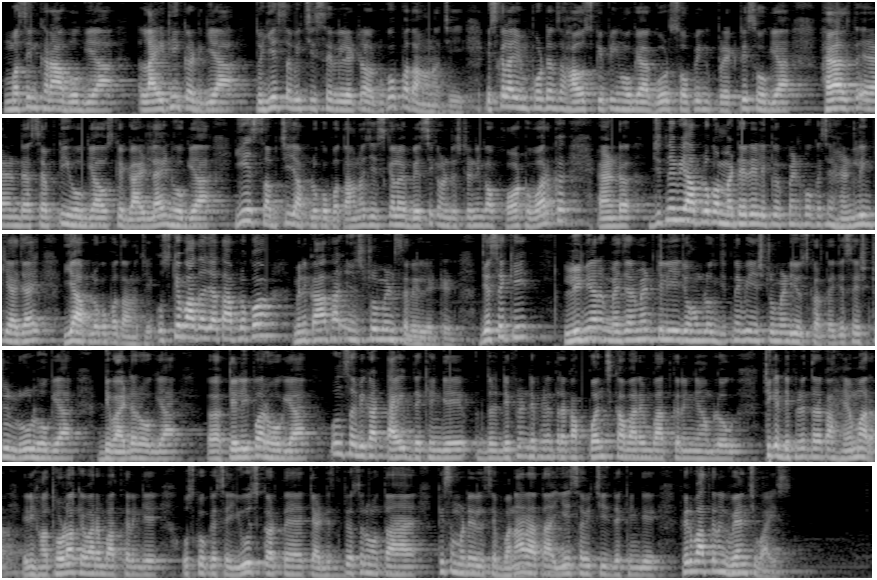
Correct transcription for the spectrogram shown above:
मशीन खराब हो गया, लाइट ही कट गया तो ये सभी चीज़ से रिलेटेड आपको पता होना चाहिए। इसके अलावा इंपॉर्टेंस हाउस कीपिंग हो गया गुड शॉपिंग प्रैक्टिस हो गया हेल्थ एंड सेफ्टी हो गया, उसके गाइडलाइन हो गया, ये सब चीज़ आप लोग को पता होना चाहिए। इसके अलावा basic understanding of hot work and जितने भी आप लोग का मटेरियल इक्विपमेंट को कैसे हैंडलिंग किया जाए, ये आप लोग को पता होना चाहिए। उसके बाद आ जाता है आप लोग को, मैंने कहा था इंस्ट्रूमेंट से रिलेटेड जैसे कि लीनियर मेज़रमेंट के लिए जो हम लोग जितने भी इंस्ट्रूमेंट यूज़ करते हैं, जैसे स्टील रूल हो गया डिवाइडर हो गया कैलिपर हो गया, उन सभी का टाइप देखेंगे डिफरेंट डिफरेंट तरह का पंच का बारे में बात करेंगे हम लोग, ठीक है? डिफरेंट तरह का हैमर यानी हथौड़ा के बारे में बात करेंगे, उसको कैसे यूज़ करते हैं, क्या डिस्क्रिप्शन होता है, किस मटेरियल से बना रहता है, ये सभी चीज़ देखेंगे। फिर बात करेंगे वेंच वाइज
